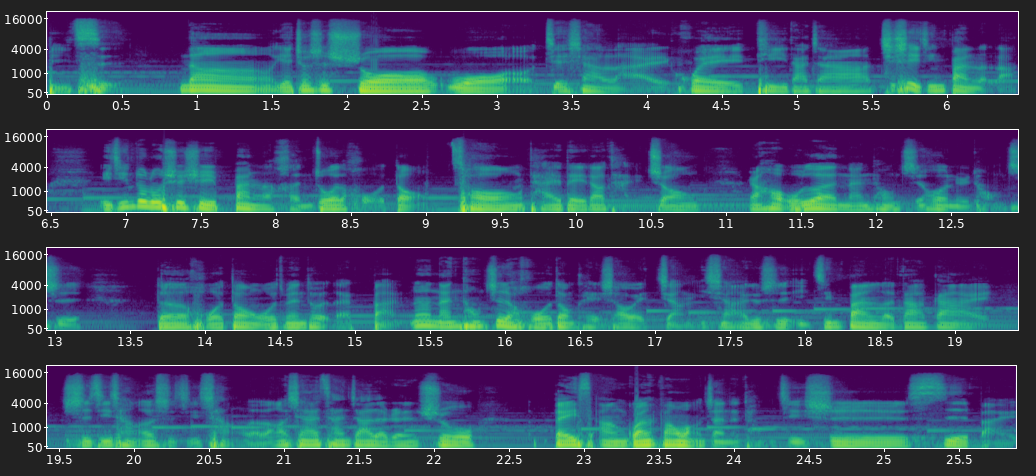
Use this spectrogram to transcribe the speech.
彼此。那也就是说，我接下来会替大家，其实已经办了啦，已经陆陆续续办了很多的活动，从台北到台中，然后无论男同志或女同志的活动，我这边都有在办。那男同志的活动可以稍微讲一下，就是已经办了大概。十几场、二十几场了，然后现在参加的人数，base on 官方网站的统计是四百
